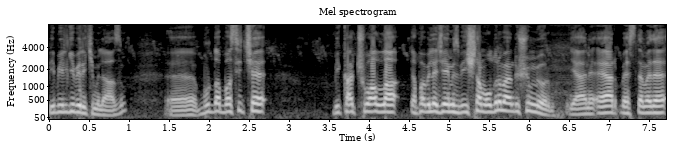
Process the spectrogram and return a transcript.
Bir bilgi birikimi lazım. E, burada basitçe birkaç çuvalla yapabileceğimiz bir işlem olduğunu ben düşünmüyorum. Yani eğer beslemede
